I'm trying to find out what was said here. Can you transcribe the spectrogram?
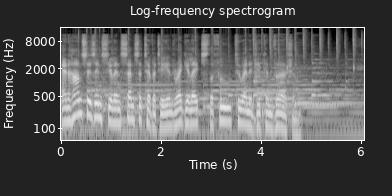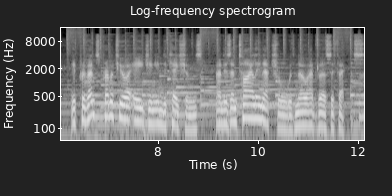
Enhances insulin sensitivity and regulates the food to energy conversion. It prevents premature aging indications, and is entirely natural with no adverse effects.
